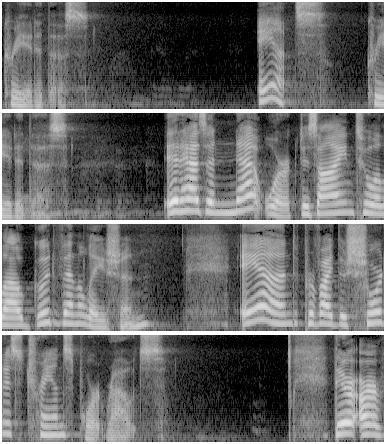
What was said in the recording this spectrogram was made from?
created this. Ants created this. It has a network designed to allow good ventilation and provide the shortest transport routes. There are,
